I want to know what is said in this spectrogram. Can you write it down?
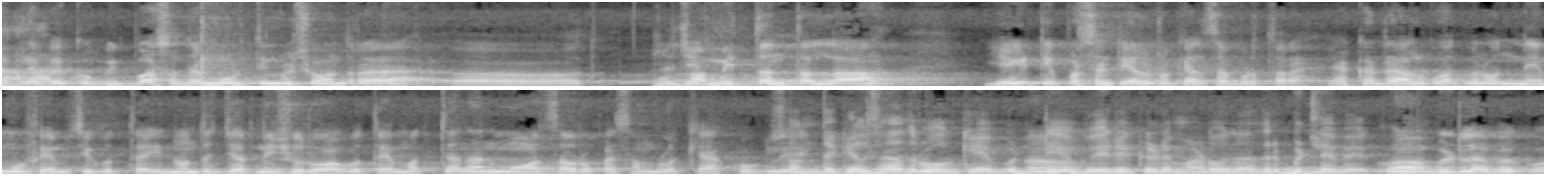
ಆಗಲೇಬೇಕು. ಬಿಗ್ ಬಾಸ್ ಅಂದರೆ ಮೂರು ತಿಂಗಳು ಶೋ ಅಂದ್ರೆ ಅಮಿತ್ ಅಂತಲ್ಲ ಏಯ್ಟಿ ಪರ್ಸೆಂಟ್ ಎಲ್ಲರೂ ಕೆಲಸ ಬಿಡ್ತಾರೆ. ಯಾಕಂದರೆ ಅಲ್ಲಿಗೆ ಹೋದ್ಮೇಲೆ ಒಂದು ನೇಮು ಫೇಮ್ ಸಿಗುತ್ತೆ ಇನ್ನೊಂದು ಜರ್ನಿ ಶುರುವಾಗುತ್ತೆ. ಮತ್ತೆ ನಾನು ಮೂವತ್ತು ಸಾವಿರ ರೂಪಾಯಿ ಸಂಬಳಕ್ಕೆ ಯಾಕೆ ಹೋಗಲಿ? ಅಂತ ಕೆಲಸ ಆದರೂ ಓಕೆ ಬಟ್ ಬೇರೆ ಕಡೆ ಮಾಡೋದಾದರೆ ಬಿಡಲೇಬೇಕು. ಹಾಂ ಬಿಡಲೇಬೇಕು.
